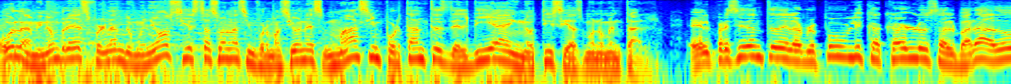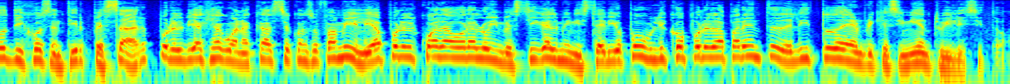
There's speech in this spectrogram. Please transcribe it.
Hola, mi nombre es Fernando Muñoz y estas son las informaciones más importantes del día en Noticias Monumental. El presidente de la República, Carlos Alvarado, dijo sentir pesar por el viaje a Guanacaste con su familia, por el cual ahora lo investiga el Ministerio Público por el aparente delito de enriquecimiento ilícito.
